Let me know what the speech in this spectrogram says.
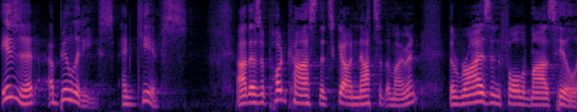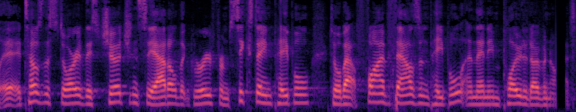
Is it abilities and gifts? Uh, there's a podcast that's going nuts at the moment, The Rise and Fall of Mars Hill. It, it tells the story of this church in Seattle that grew from 16 people to about 5,000 people and then imploded overnight.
